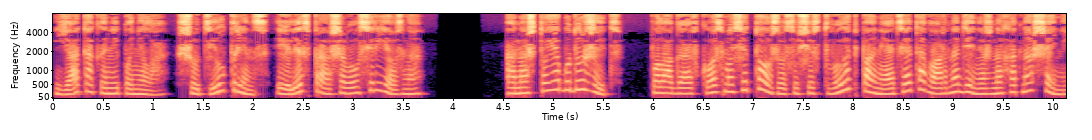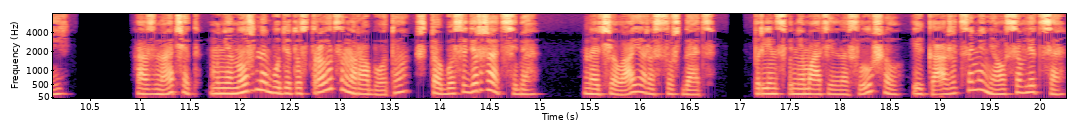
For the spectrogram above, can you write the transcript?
Я так и не поняла, шутил принц или спрашивал серьезно. А на что я буду жить? Полагаю, в космосе тоже существует понятие товарно-денежных отношений. А значит, мне нужно будет устроиться на работу, чтобы содержать себя. Начала я рассуждать. Принц внимательно слушал и, кажется, менялся в лице.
